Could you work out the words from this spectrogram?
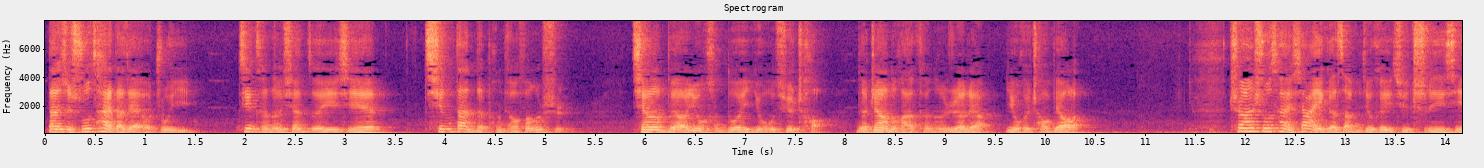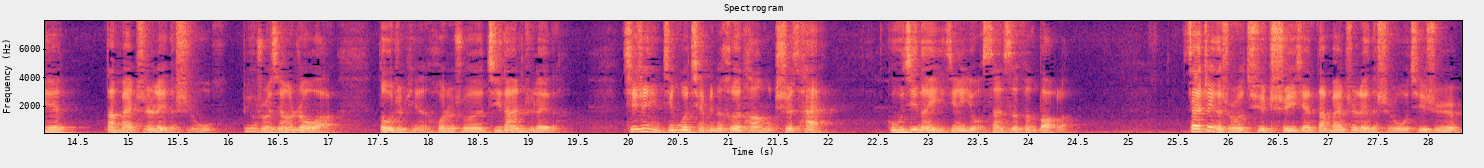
但是蔬菜大家要注意，尽可能选择一些清淡的烹调方式，千万不要用很多油去炒，那这样的话可能热量又会超标了。吃完蔬菜，下一个咱们就可以去吃一些蛋白质类的食物，比如说像肉啊、豆制品或者说鸡蛋之类的。其实你经过前面的喝汤吃菜，估计呢已经有三四分饱了。在这个时候去吃一些蛋白质类的食物，其实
